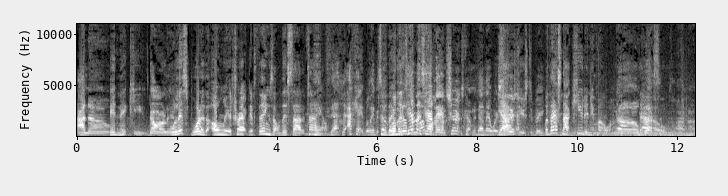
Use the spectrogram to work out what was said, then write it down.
I know. Isn't it cute? darling. Well, it's one of the only attractive things on this side of town. Exactly. I can't believe it. So they well, the Timmons have their insurance company down there where Yeah, Sears yeah. used to be. But that's not cute anymore. no, No. I know.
